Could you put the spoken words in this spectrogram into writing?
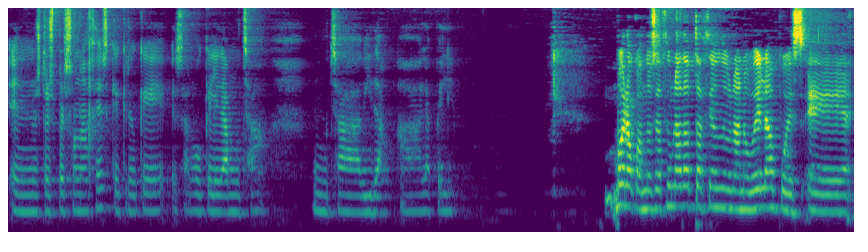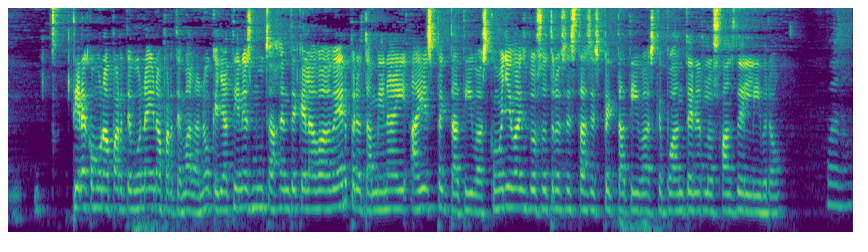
en nuestros personajes, que creo que es algo que le da mucha, mucha vida a la peli. Bueno, cuando se hace una adaptación de una novela, pues eh, tiene como una parte buena y una parte mala, ¿no? Que ya tienes mucha gente que la va a ver, pero también hay, hay expectativas. ¿Cómo lleváis vosotros estas expectativas que puedan tener los fans del libro? Bueno,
